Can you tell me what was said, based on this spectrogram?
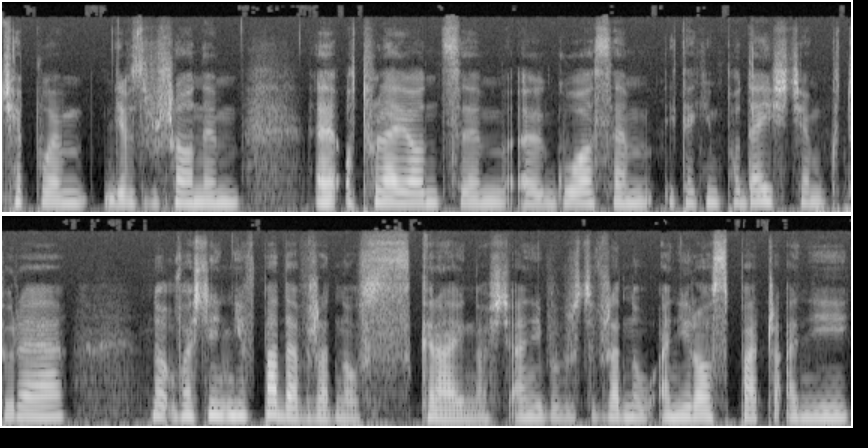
ciepłym, niewzruszonym, e, otulającym e, głosem i takim podejściem, które no właśnie nie wpada w żadną skrajność, ani po prostu w żadną, ani rozpacz, ani,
